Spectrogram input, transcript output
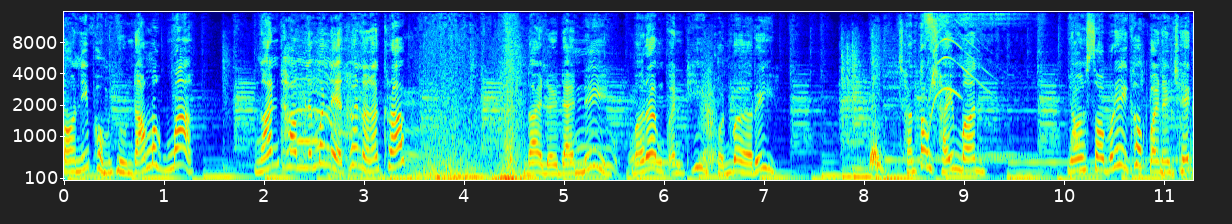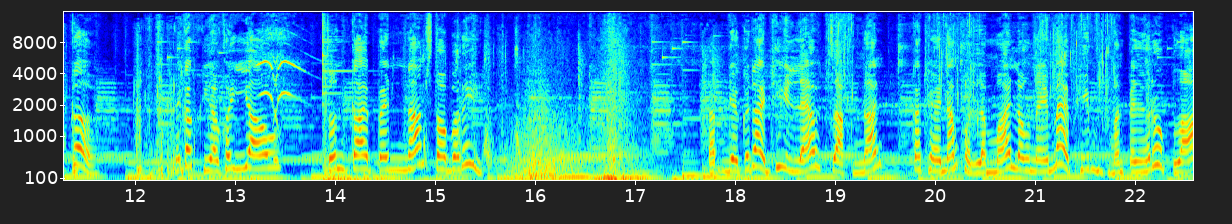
ตอนนี้ผมหิวน้ำมากๆ งั้นทำเลมอนเนดให้หน่อยนะครับ ได้เลยแดนนี่ มาเริ่มกันที่ผลเบอร์รี่ ฉันต้องใช้มันโยนสตรอเบอรี่เข้าไปในเชคเกอร์ แล้วก็เขย่าเขย่าจนกลายเป็นน้ำสตรอเบอรี่ แป๊บเดียวก็ได้ที่แล้ว จากนั้นก็เทน้ำผลไม้ลงในแม่พิมพ์ มันเป็นรูปปลา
